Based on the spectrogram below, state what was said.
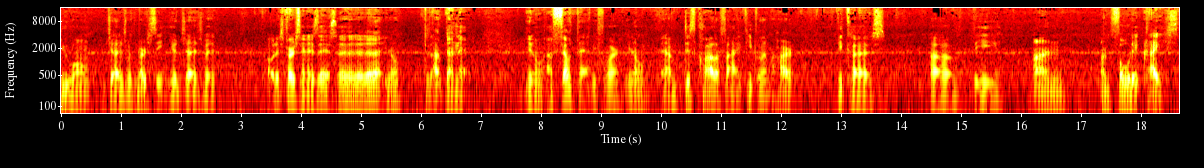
you won't judge with mercy. You'll judge with, oh, this person is this, da, da, da, you know? Because I've done that. You know, I felt that before, you know? And I've disqualified people in my heart because of the un, unfolded Christ,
